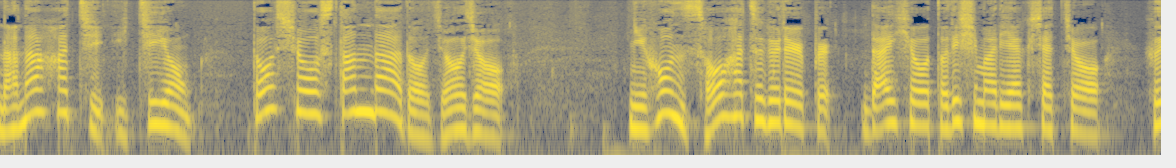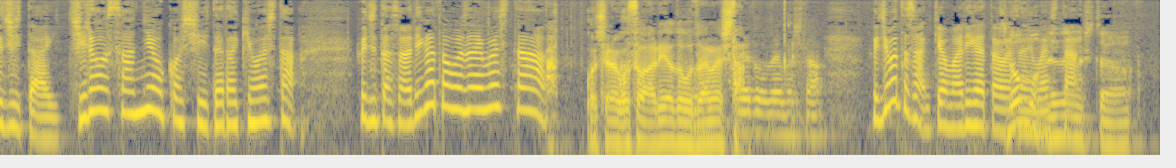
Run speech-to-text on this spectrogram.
7814東証スタンダード上場日本創発グループ代表取締役社長藤田一郎さんにお越しいただきました。藤田さんありがとうございました。こちらこそありがとうございました。ありがとうございました。藤本さん今日もありがとうございました。どうもありがとうございました。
